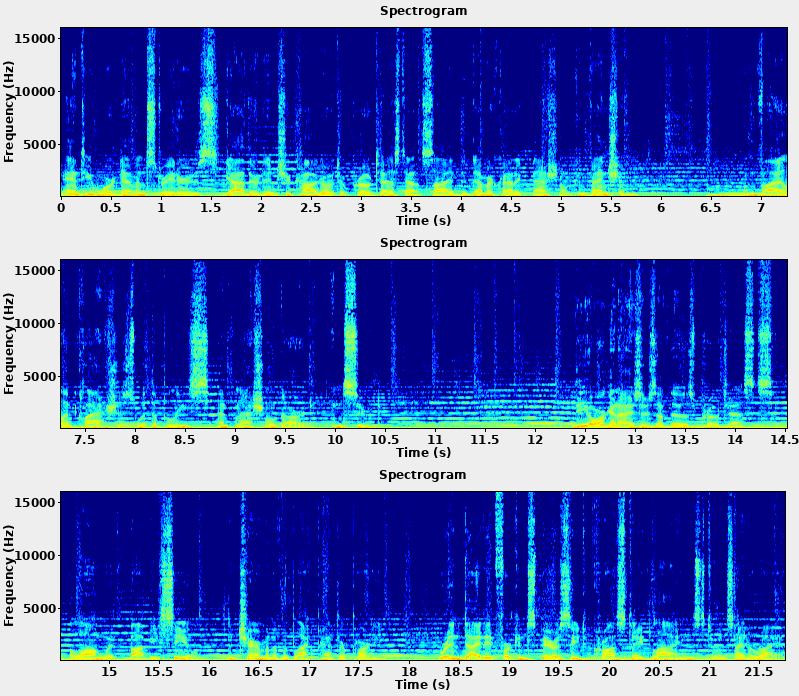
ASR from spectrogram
anti war demonstrators gathered in Chicago to protest outside the Democratic National Convention, violent clashes with the police and National Guard ensued. The organizers of those protests, along with Bobby Seale, the chairman of the Black Panther Party, were indicted for conspiracy to cross state lines to incite a riot.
